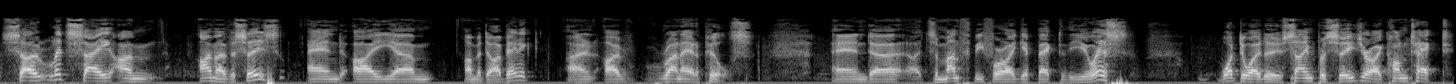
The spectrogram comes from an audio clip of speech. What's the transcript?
So let's say I'm I'm overseas and I um, I'm a diabetic and I've run out of pills and uh, it's a month before I get back to the US. What do I do? Same procedure. I contact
